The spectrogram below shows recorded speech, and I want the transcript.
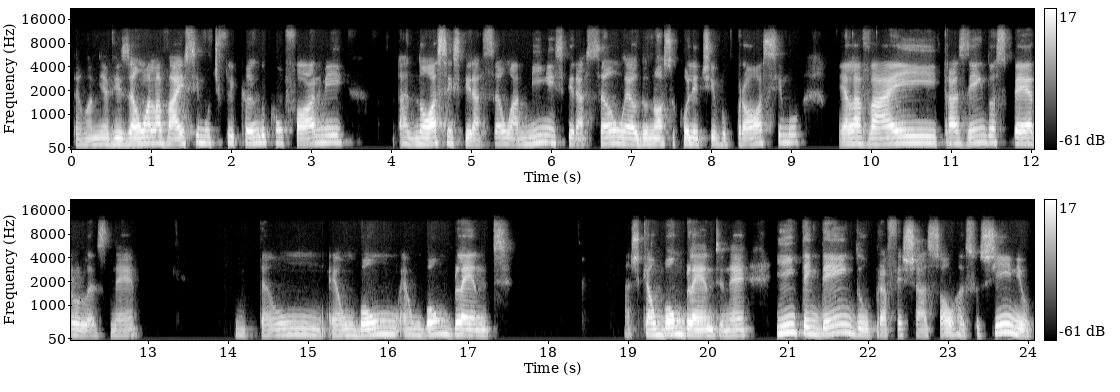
Então, a minha visão ela vai se multiplicando conforme a nossa inspiração, a minha inspiração é o do nosso coletivo próximo, ela vai trazendo as pérolas, né? Então, é um bom é um bom blend Acho que é um bom blend, né? E entendendo, para fechar só o raciocínio,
